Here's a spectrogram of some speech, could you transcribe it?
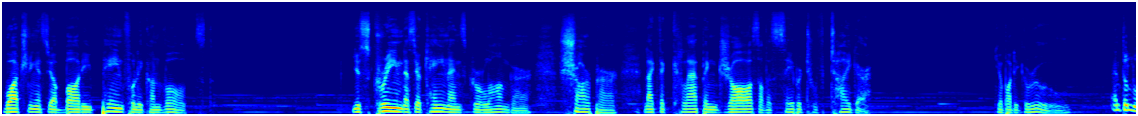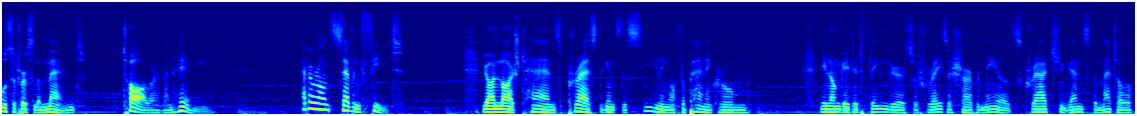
watching as your body painfully convulsed. You screamed as your canines grew longer, sharper, like the clapping jaws of a saber-toothed tiger. Your body grew, and to Lucifer's lament, taller than him. At around seven feet. Your enlarged hands pressed against the ceiling of the panic room. Elongated fingers with razor-sharp nails scratching against the metal,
